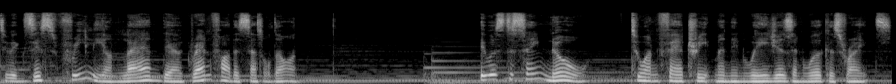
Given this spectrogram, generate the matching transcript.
to exist freely on land their grandfather settled on. It was to say no to unfair treatment in wages and workers' rights.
